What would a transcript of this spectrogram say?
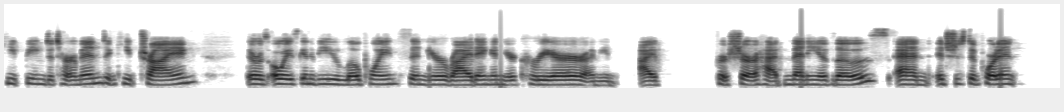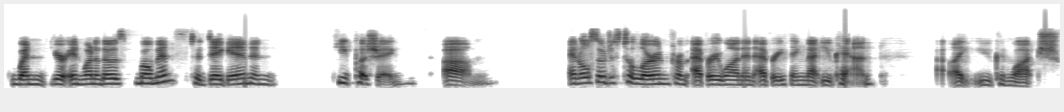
keep being determined and keep trying. There's always going to be low points in your riding and your career. I mean, I've for sure had many of those, and it's just important when you're in one of those moments to dig in and keep pushing. Um, and also just to learn from everyone and everything that you can. Like you can watch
